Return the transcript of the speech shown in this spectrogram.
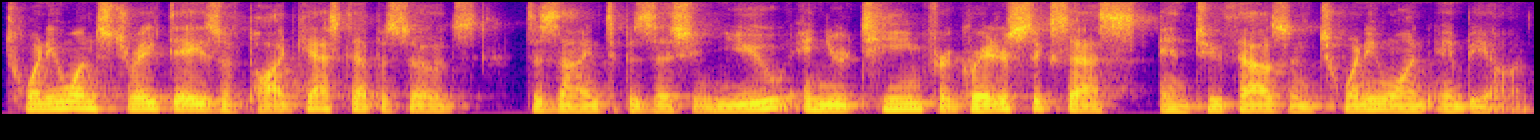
21 straight days of podcast episodes designed to position you and your team for greater success in 2021 and beyond.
